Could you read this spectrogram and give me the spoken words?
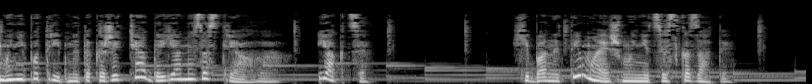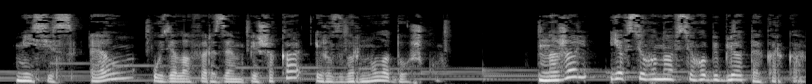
мені потрібне таке життя, де я не застрягла. Як це? Хіба не ти маєш мені це сказати? Місіс Елм узяла ферзем пішака і розвернула дошку. На жаль, я всього-навсього бібліотекарка.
